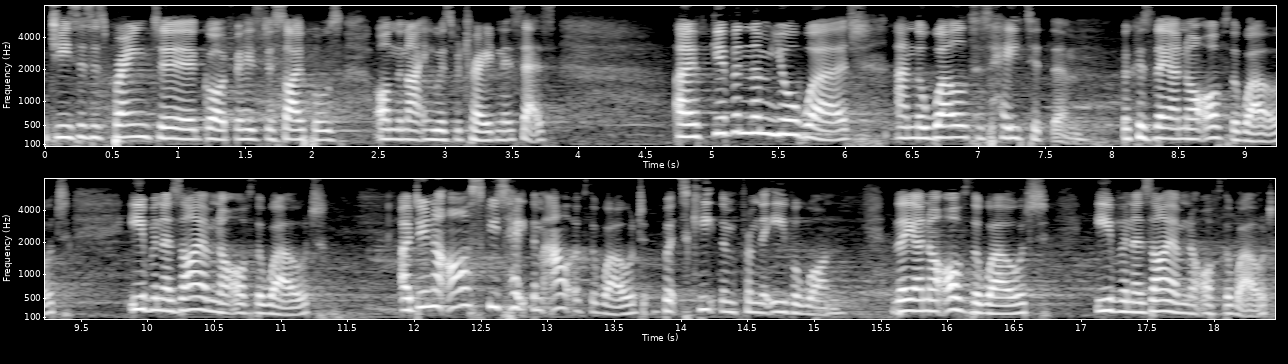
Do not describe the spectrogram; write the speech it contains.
Jesus is praying to God for his disciples on the night he was betrayed, and it says, I have given them your word, and the world has hated them, because they are not of the world, even as I am not of the world. I do not ask you to take them out of the world, but to keep them from the evil one. They are not of the world, even as I am not of the world.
